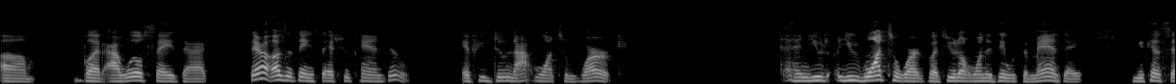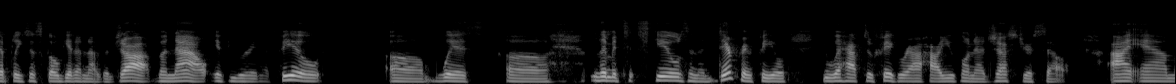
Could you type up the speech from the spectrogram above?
Um, but I will say that there are other things that you can do. If you do not want to work and you you want to work but you don't want to deal with the mandate you can simply just go get another job. But now if you're in a field uh, with uh, limited skills in a different field you will have to figure out how you're going to adjust yourself. I am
